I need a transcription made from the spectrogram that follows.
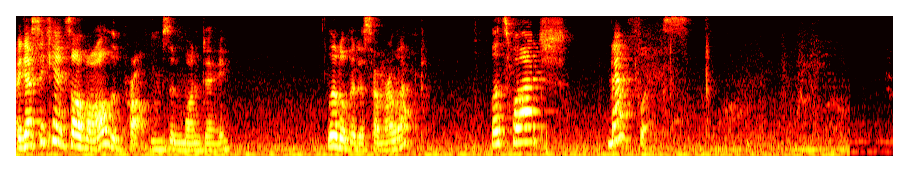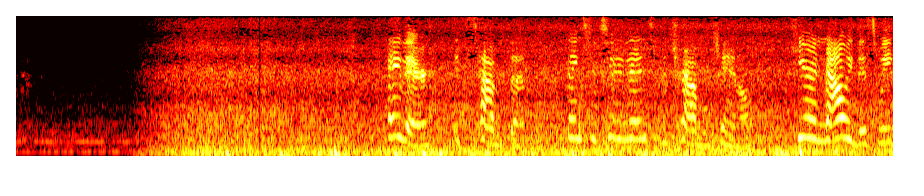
I guess I can't solve all the problems in one day. Little bit of summer left. Let's watch Netflix. Hey there, it's Tabitha. Thanks for tuning in to the Travel Channel. Here in Maui this week,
